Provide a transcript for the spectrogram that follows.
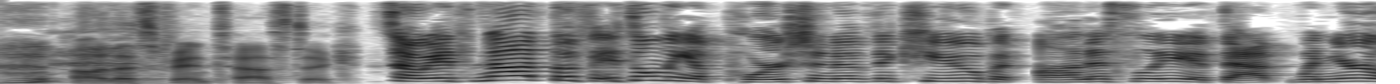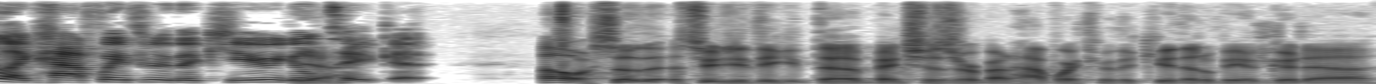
oh, that's fantastic. So it's not the, it's only a portion of the queue, but honestly, at that, when you're like halfway through the queue, you'll Yeah. take it. Oh, so th- so do you think the benches are about halfway through the queue? That'll be a good uh,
